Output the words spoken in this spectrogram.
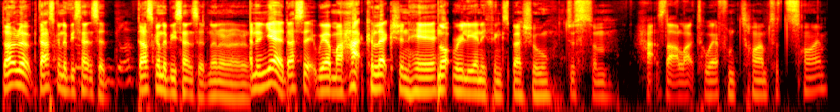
Don't look. That's going to be censored. That's going to be censored. No, no, no, no. And then yeah, that's it. We have my hat collection here. Not really anything special. Just some hats that I like to wear from time to time.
